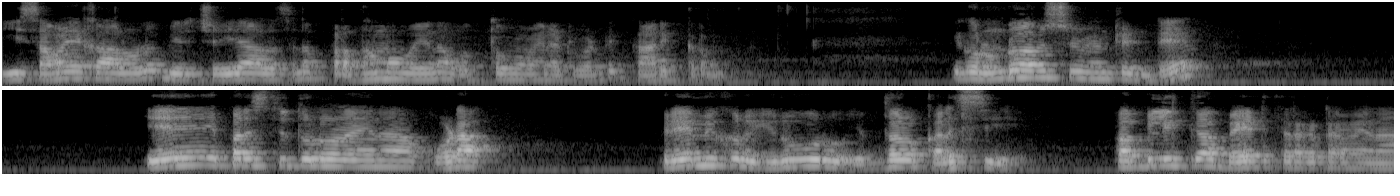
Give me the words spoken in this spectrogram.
ఈ సమయకాలంలో మీరు చేయాల్సిన ప్రథమమైన ఉత్తమమైనటువంటి కార్యక్రమం. ఇక రెండో అంశం ఏంటంటే ఏ పరిస్థితుల్లోనైనా కూడా ప్రేమికులు ఇరువురు ఇద్దరు కలిసి పబ్లిక్గా బయట తిరగటమైనా?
